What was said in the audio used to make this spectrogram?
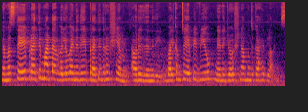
నమస్తే. ప్రతి మాట విలువైనది ప్రతి దృశ్యం అరుదైనది. వెల్కమ్ టు ఏపీ వ్యూ నేను జోష్నా ముందుగా హెడ్లైన్స్.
